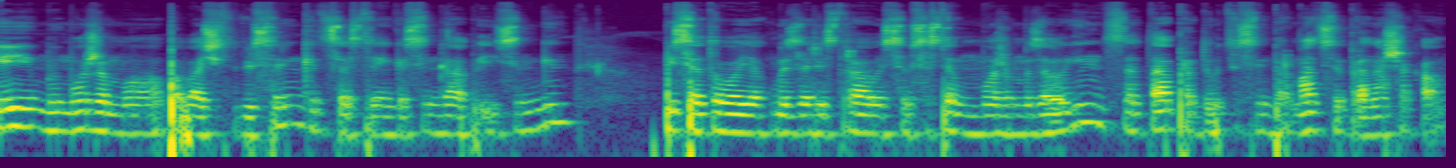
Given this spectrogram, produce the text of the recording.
І ми можемо побачити дві сторінки, це сторінка SingUp і SingIn. Після того, як ми зареєструвалися в систему, можемо залогінитися та продивитися інформацію про наш аккаунт.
